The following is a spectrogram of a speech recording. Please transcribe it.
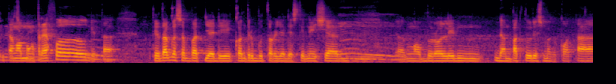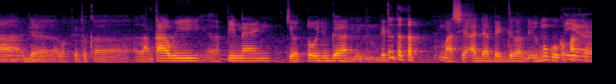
kita ngomong travel, kita kita aku sempat jadi kontributornya destination, eh, ngobrolin dampak turisme ke kota, ada waktu itu ke Langkawi, eh, Pineng, Kyoto juga. gitu. Itu tetap masih ada background ilmuku kepake.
